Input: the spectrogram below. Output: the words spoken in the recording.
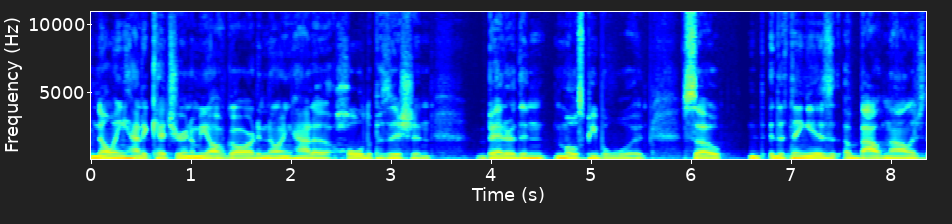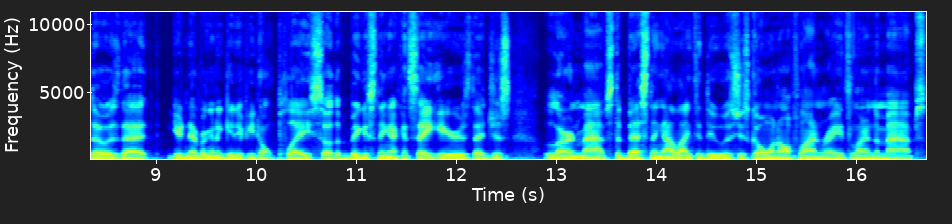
Knowing how to catch your enemy off guard and knowing how to hold a position better than most people would. So the thing is about knowledge though is that you're never going to get if you don't play so the biggest thing i can say here is that just learn maps the best thing i like to do is just go on offline raids learn the maps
